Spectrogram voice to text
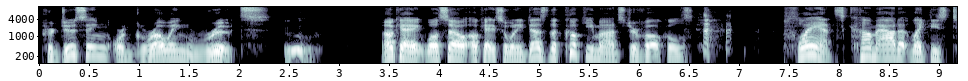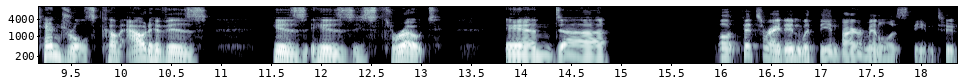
producing or growing roots. Ooh. Okay, well, so okay, so when he does the Cookie Monster vocals, plants come out of like these tendrils come out of his his his his throat, and uh Well, it fits right in with the environmentalist theme too.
